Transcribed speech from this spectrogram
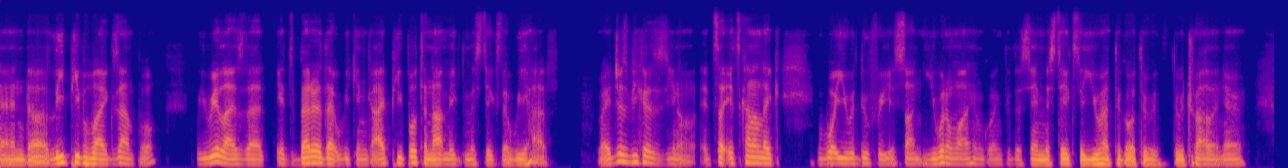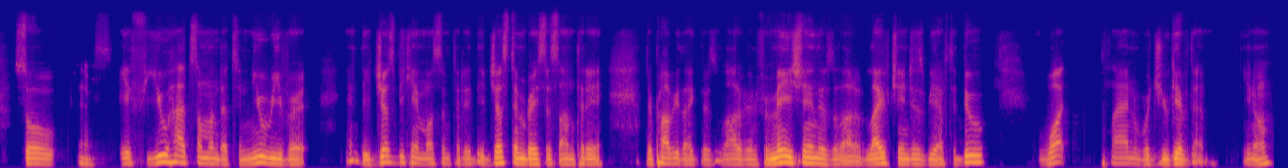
and uh, lead people by example, we realize that it's better that we can guide people to not make the mistakes that we have. Right, just because you know it's it's kind of like what you would do for your son. You wouldn't want him going through the same mistakes that you had to go through through trial and error. So yes if you had someone that's a new revert and they just became Muslim today, they just embraced Islam today, they're probably like, there's a lot of information, there's a lot of life changes we have to do. What plan would you give them? You know?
